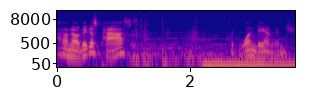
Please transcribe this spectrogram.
I don't know. They just passed. It's like one damage.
